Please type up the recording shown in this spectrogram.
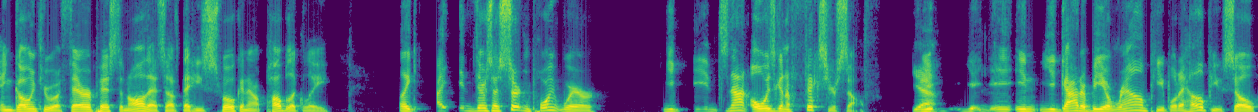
and going through a therapist and all that stuff that he's spoken out publicly. Like I, there's a certain point where you, it's not always going to fix yourself. Yeah. You, you, you, got to be around people to help you. So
